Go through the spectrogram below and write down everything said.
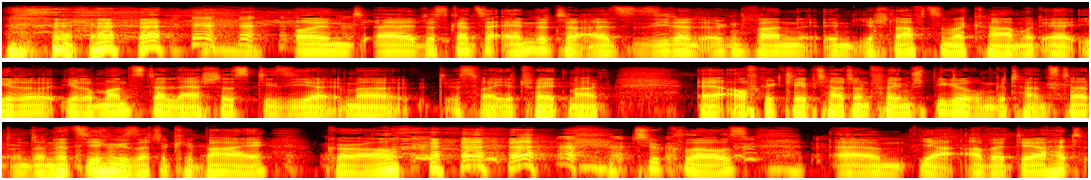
und äh, das Ganze endete, als sie dann irgendwann in ihr Schlafzimmer kam und er ihre, ihre Monster Lashes, die sie ja immer, das war ihr Trademark, äh, aufgeklebt hat und vor dem Spiegel rumgetanzt hat. Und dann hat sie ihm gesagt, okay, bye, girl. Too close. Ähm, ja, aber der hat,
